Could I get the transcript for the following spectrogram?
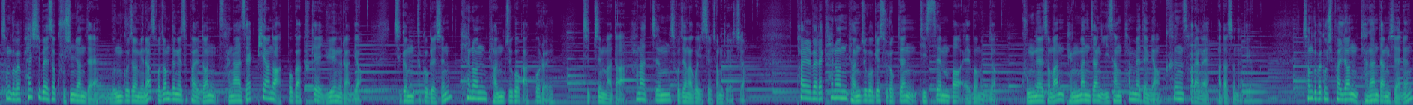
1980에서 90년대 문구점이나 서점 등에서 팔던 상아색 피아노 악보가 크게 유행을 하며 지금 듣고 계신 캐논 변주곡 악보를 집집마다 하나쯤 소장하고 있을 정도였죠. 파헬벨의 캐논 변주곡이 수록된 December 앨범은요. 국내에서만 100만 장 이상 판매되며 큰 사랑을 받았었는데요. 1998년 방한 당시에는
